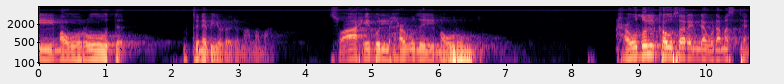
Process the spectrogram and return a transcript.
المورود മുത്തുനബിയുടെ ഒരു നാമമാണ് സ്വാഹിബുൽ ഹൗദിൽ മൗറൂദ്. ഹൗദുൽ കൗസറിന്റെ ഉടമസ്ഥൻ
